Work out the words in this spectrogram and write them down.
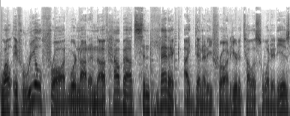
Well, if real fraud were not enough, how about synthetic identity fraud? Here to tell us what it is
